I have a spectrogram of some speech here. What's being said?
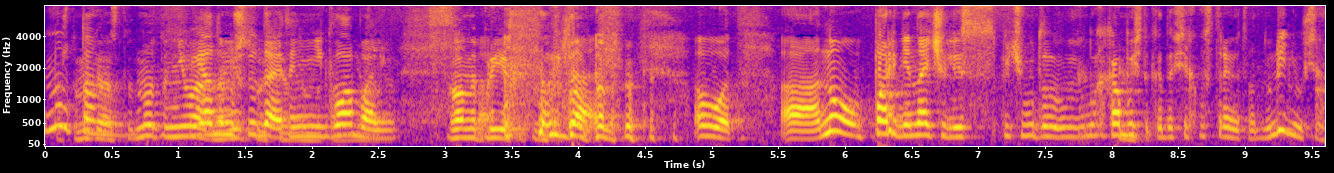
Ну, Потому там, когда ст- ну, это не важно, я думаю, что суть, да, это думаю, не глобально. Главное приехать. Да, вот. А, ну, парни начали с- почему-то, ну, как обычно, когда всех выстраивают в одну линию, у всех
